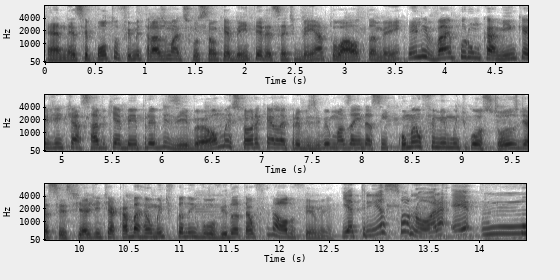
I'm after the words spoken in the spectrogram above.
É, nesse ponto o filme traz uma discussão que é bem interessante, bem atual também. Ele vai por um caminho que a gente já sabe que é bem previsível. É uma história que ela é previsível, mas ainda assim, como é um filme muito gostoso de assistir, a gente acaba realmente ficando envolvido até o final do filme. E a trilha sonora é muito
